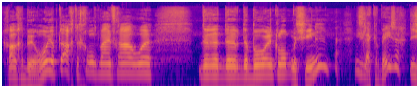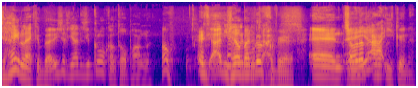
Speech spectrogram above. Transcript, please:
gaan gebeuren. Hoor je op de achtergrond mijn vrouw eh, de, de, de boor- en klopmachine? die is lekker bezig. Die is heel lekker bezig. Ja, die is een klok aan het ophangen. Oh, Ja, die is heel bij de moet ook tijd. gebeuren. En, Zou en dat ja, AI kunnen?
